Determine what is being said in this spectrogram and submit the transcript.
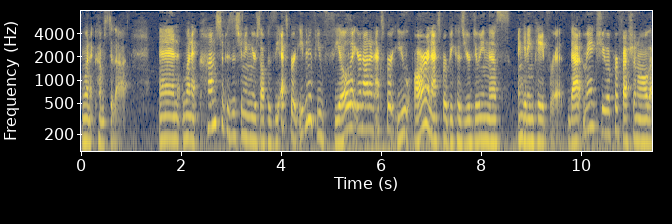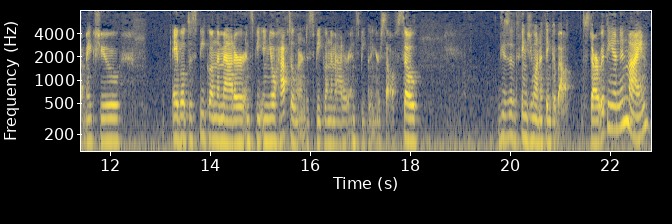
when it comes to that? And when it comes to positioning yourself as the expert, even if you feel that you're not an expert, you are an expert because you're doing this and getting paid for it. That makes you a professional, that makes you able to speak on the matter and speak and you'll have to learn to speak on the matter and speak on yourself. So these are the things you want to think about. Start with the end in mind.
